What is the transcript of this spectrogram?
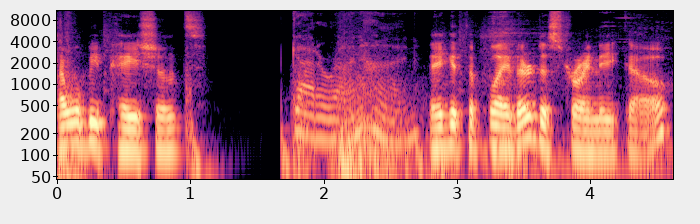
I will be patient. Gotta run, hun. They get to play their Destroy Nico.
